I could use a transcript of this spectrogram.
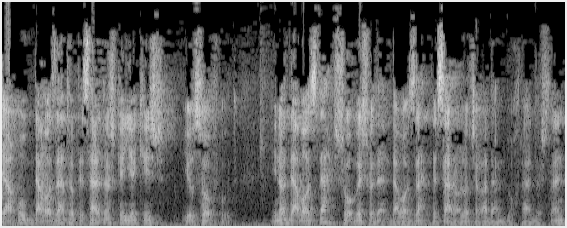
یعقوب دوازده تا پسر داشت که یکیش یوسف بود. اینا دوازده شعبه شدن دوازده پسر حالا چقدر دختر داشتن.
